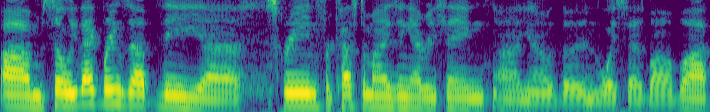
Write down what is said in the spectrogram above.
Um, so that brings up the uh, screen for customizing everything. Uh, you know, the invoice says blah, blah,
